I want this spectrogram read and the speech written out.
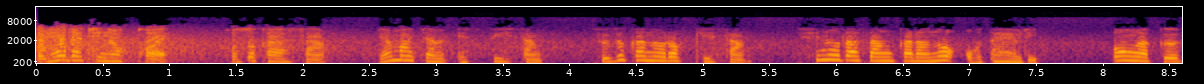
友達の声細川さん山ちゃん SP さん鈴鹿のロッキーさん篠田さんからのお便り。音楽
